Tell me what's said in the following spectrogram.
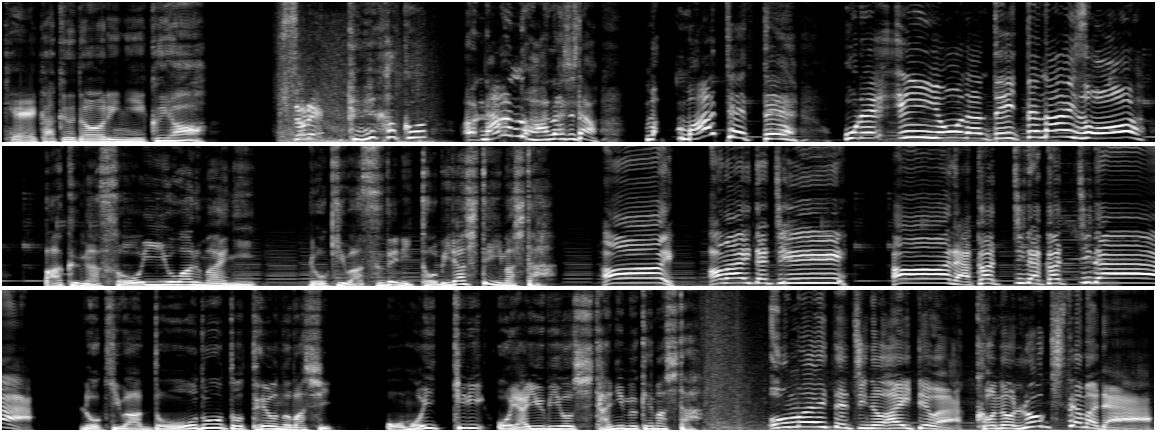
計画通りに行くよ。それ計画？あ何の話だ？ま、待てって。俺いいよなんて言ってないぞ。バクがそう言い終わる前にロキはすでに飛び出していました。おーいお前たちほらこっちだこっちだ。ロキは堂々と手を伸ばし思いっきり親指を下に向けました。お前たちの相手はこのロキ様だ。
